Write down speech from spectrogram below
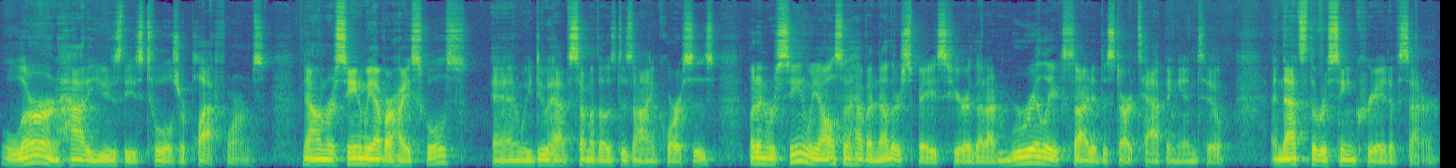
learn how to use these tools or platforms? Now in Racine, we have our high schools, and we do have some of those design courses. But in Racine, we also have another space here that I'm really excited to start tapping into, and that's the Racine Creative Center.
